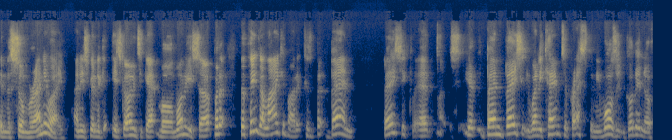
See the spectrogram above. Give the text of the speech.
in the summer anyway, and he's going to get, he's going to get more money. So, but the thing I like about it because Ben basically uh, Ben basically when he came to Preston, he wasn't good enough,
